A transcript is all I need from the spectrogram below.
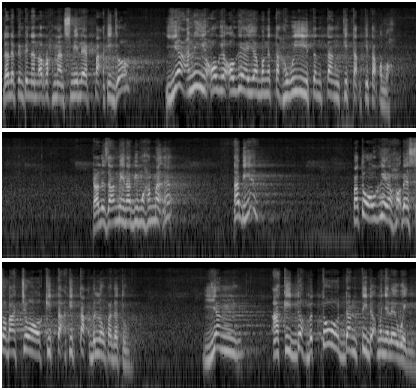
dalam pimpinan Ar-Rahman 943 yakni orang-orang yang mengetahui tentang kitab-kitab Allah kalau zaman Nabi Muhammad ya? Nabi ya? lepas tu orang yang biasa baca kitab-kitab belum pada tu yang akidah betul dan tidak menyeleweng.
